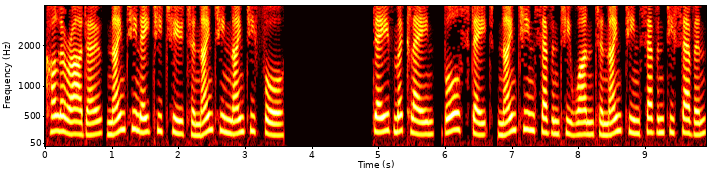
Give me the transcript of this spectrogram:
Colorado 1982 to 1994 Dave McClain, Ball State 1971 to 1977,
